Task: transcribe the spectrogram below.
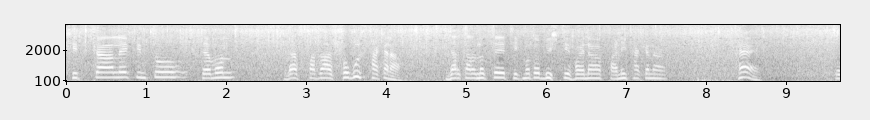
শীতকালে কিন্তু তেমন গাছপালা সবুজ থাকে না। যার কারণ হচ্ছে ঠিকমতো বৃষ্টি হয় না, পানি থাকে না। হ্যাঁ তো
